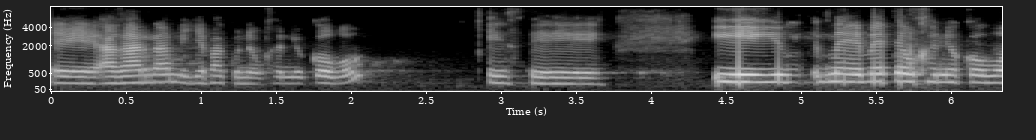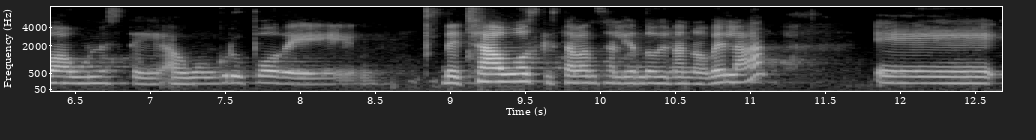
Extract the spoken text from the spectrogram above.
eh, agarra, me lleva con Eugenio Cobo, este, y me mete Eugenio Cobo a un, este, a un grupo de, de chavos que estaban saliendo de una novela. Eh,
